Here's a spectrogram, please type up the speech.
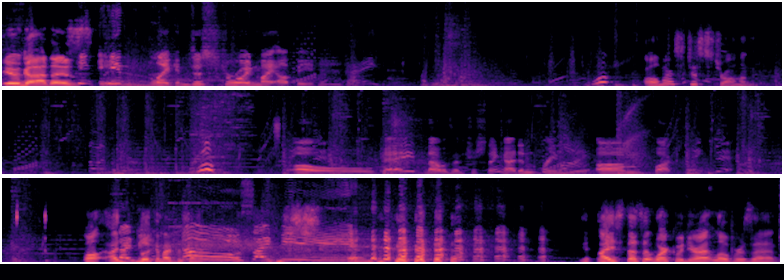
You got this. He, he like destroyed my up B. Woo. Olimar's just strong. Woo. Okay, that was interesting. I didn't freeze you. Um, fuck. Well, I, Side B. look at my percent. No, side B. Ice doesn't work when you're at low percent.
